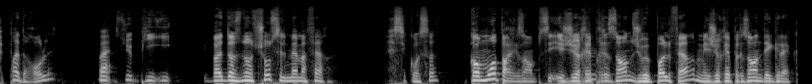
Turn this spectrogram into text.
Eh, pas drôle. Ouais. Puis il va dans une autre chose, c'est le même affaire. Mais c'est quoi ça? Comme moi, par exemple, je représente, je veux pas le faire, mais je représente des Grecs.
